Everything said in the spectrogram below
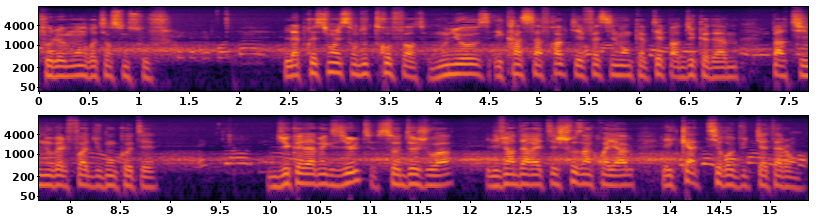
Tout le monde retient son souffle. La pression est sans doute trop forte. Munoz écrase sa frappe qui est facilement captée par Dukedam, parti une nouvelle fois du bon côté. Dukedam exulte, saute de joie. Il vient d'arrêter, chose incroyable, les quatre tirs au but catalans.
